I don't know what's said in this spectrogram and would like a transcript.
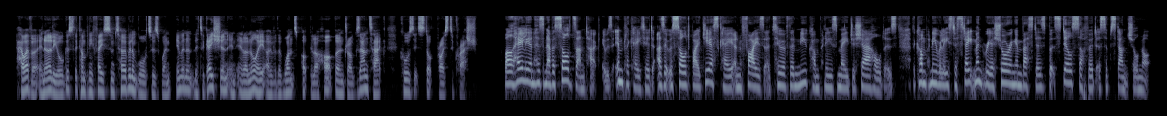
However, in early August, the company faced some turbulent waters when imminent litigation in Illinois over the once popular heartburn drug Zantac caused its stock price to crash. While Haleon has never sold Zantac, it was implicated as it was sold by GSK and Pfizer, two of the new company's major shareholders. The company released a statement reassuring investors, but still suffered a substantial knock.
